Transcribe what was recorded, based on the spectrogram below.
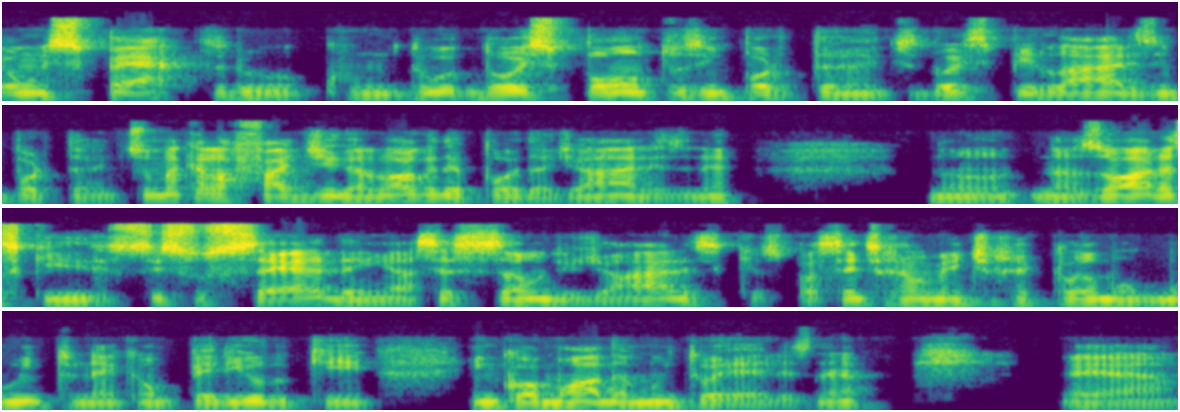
um espectro com do, dois pontos importantes, dois pilares importantes. Uma aquela fadiga logo depois da diálise, né? No, nas horas que se sucedem a sessão de diálise, que os pacientes realmente reclamam muito, né? Que é um período que incomoda muito eles, né? É,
